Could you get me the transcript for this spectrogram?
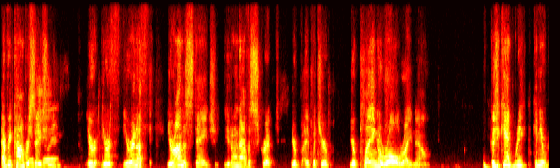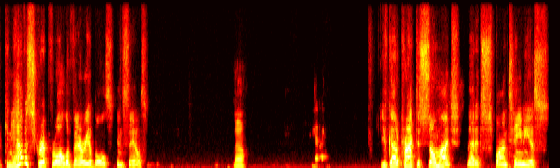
every conversation, Influence. you're, you're, you're in a, you're on a stage. You don't have a script. You're, but you're, you're playing a role right now. Because you can't read, can you, can you have a script for all the variables in sales? No. no you've got to practice so much that it's spontaneous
